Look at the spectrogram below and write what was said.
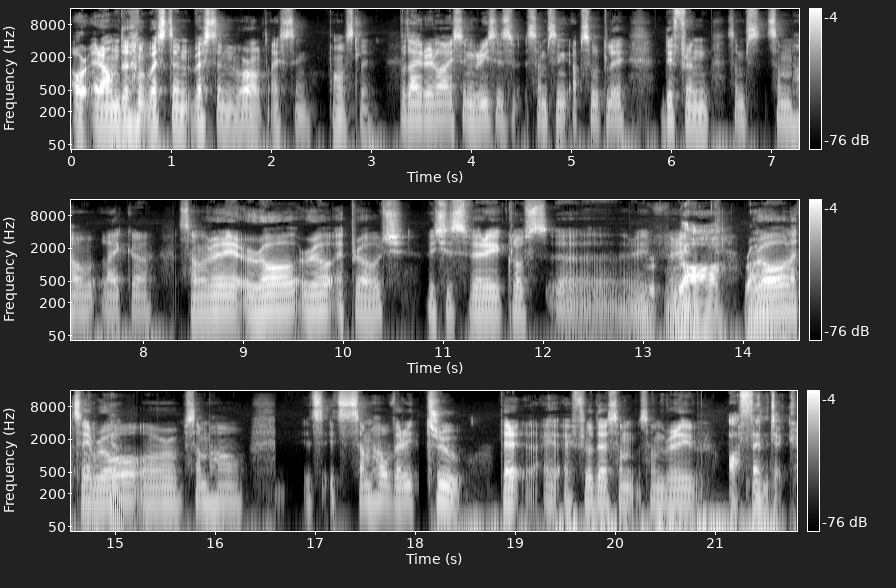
or around the western western world i think mostly what i realize in greece is something absolutely different some somehow like a some very raw raw approach which is very close uh, very, very Raw, raw. raw let's say raw, raw yeah. or somehow it's it's somehow very true there I, I feel there's some some very Authentic.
